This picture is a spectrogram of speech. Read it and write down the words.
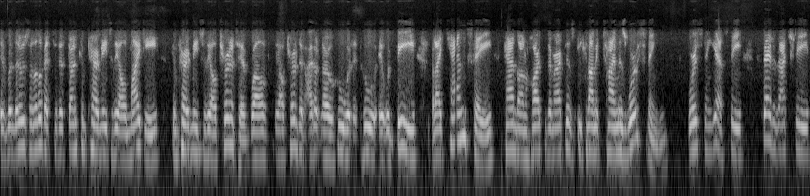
it alludes a little bit to this, don't compare me to the almighty, compare me to the alternative. Well, the alternative, I don't know who, would it, who it would be, but I can say, hand on heart, that America's economic time is worsening. Worsening, yes. The Fed is actually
